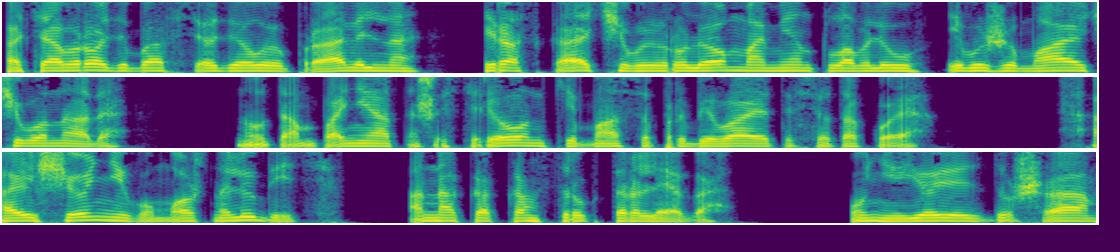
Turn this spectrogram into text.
Хотя вроде бы все делаю правильно — и раскачиваю, рулем момент ловлю и выжимаю, чего надо. Ну, там, понятно, шестеренки, масса пробивает и все такое. А еще Ниву можно любить. Она как конструктор Лего. У нее есть душа.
